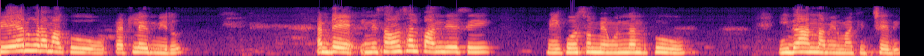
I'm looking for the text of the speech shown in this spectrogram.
పేరు కూడా మాకు పెట్టలేదు మీరు. అంటే ఇన్ని సంవత్సరాలు పనిచేసి మీకోసం మేము ఉన్నందుకు ఇదా అన్న మీరు మాకు ఇచ్చేది.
